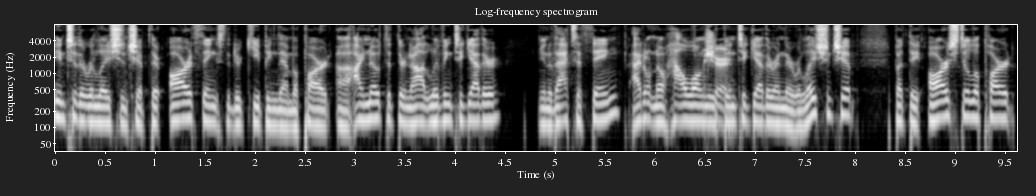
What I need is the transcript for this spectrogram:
into the relationship. There are things that are keeping them apart. Uh, I note that they're not living together You know, that's a thing. I don't know how long Sure. they've been together in their relationship, but they are still apart.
